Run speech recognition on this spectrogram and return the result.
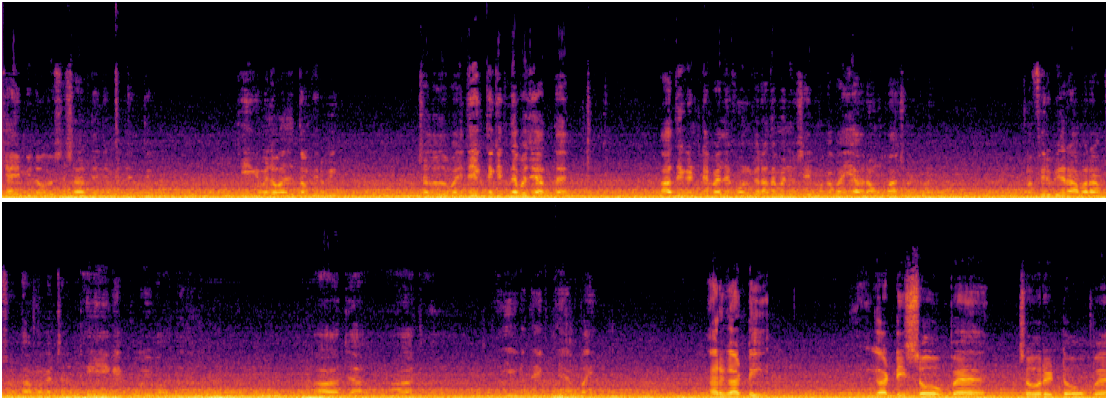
क्या ही मिलोगे उससे साथ देने में देते ठीक है, मिलवा देता हूँ फिर भी। चलो तो भाई, देखते कितने बजे आता है। आधे घंटे पहले फ़ोन करा था मैंने उसे, मैं भाई, आ रहा हूँ पाँच मिनट में। तो फिर भी आराम आराम से उठा, मैं चलो, ठीक है, कोई बात नहीं। आ जा आ जा। ठीक देखते हैं भाई। हर गाड़ी गाड़ी सो पे चोरे टोपे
